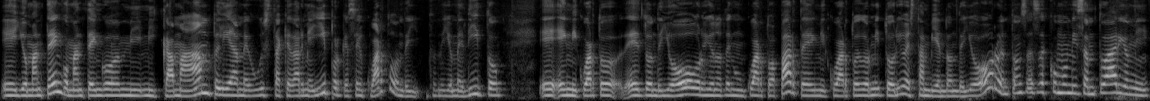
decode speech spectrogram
yo mantengo. Mantengo mi, mi, cama amplia, me gusta quedarme allí porque es el cuarto donde, donde yo medito. en mi cuarto es donde yo oro, yo no tengo un cuarto aparte, en mi cuarto de dormitorio es también donde yo oro, entonces es como mi santuario, mi,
